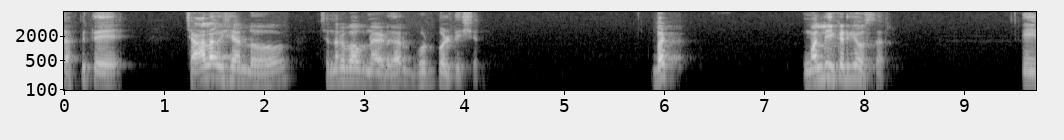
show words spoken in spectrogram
తప్పితే చాలా విషయాల్లో చంద్రబాబు నాయుడు గారు గుడ్ పొలిటీషియన్. బట్ మళ్ళీ ఇక్కడికే వస్తారు. ఈ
